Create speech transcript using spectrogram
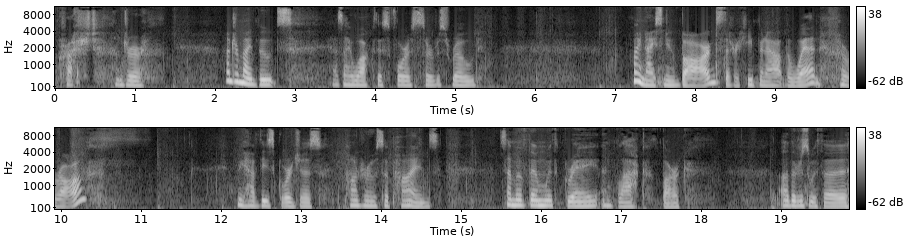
crushed under under my boots as I walk this Forest Service road. My nice new bogs that are keeping out the wet. Hurrah! We have these gorgeous ponderosa pines, some of them with gray and black bark, others with a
